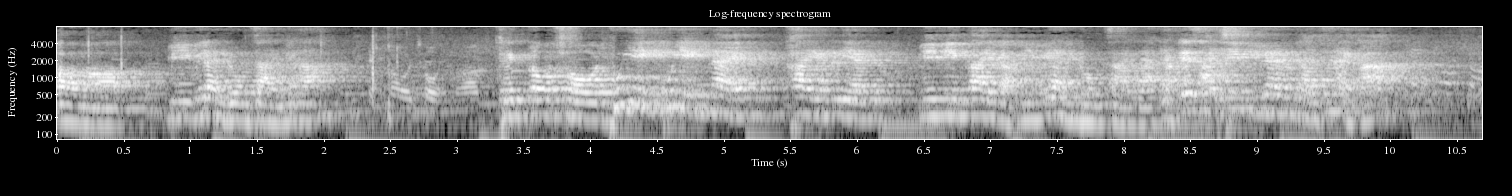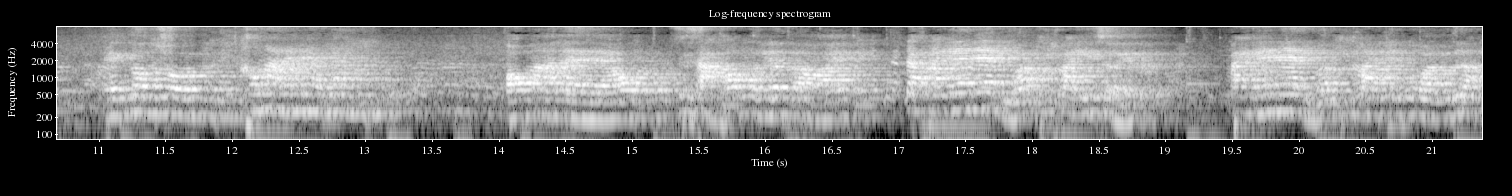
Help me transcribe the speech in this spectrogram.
เอ่อมีวิทยาลัยดวงใจไหมคะโน ชนครับ เทคโนโชนผู้หญิงผู้หญิงไหน ใครเรียนมีมีใครแบบมีวิทยาลัยในดวงใจแล้วอยากได้สายชีพมีวิทยาลัยในดวงใจที่ไหนคะเทคโนโชนเข้ามาได้ไหมครับยังออกมาแล้วศึกษาข้อมูลเรียบร้อยแต่ไปแน่ๆหรือว่าคิดไว้เฉยไปแน่ๆหรือว่าคิดไว้เป็นตัวเลือก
